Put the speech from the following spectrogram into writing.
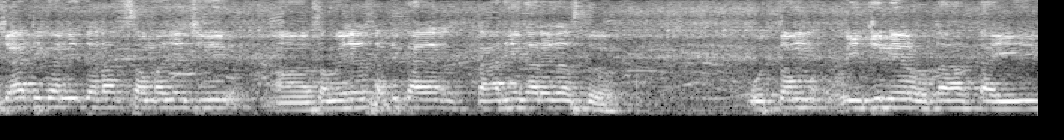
ज्या ठिकाणी त्याला समाजाची समाजासाठी काय कार्य करायचं असतं उत्तम इंजिनियर होतात काही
